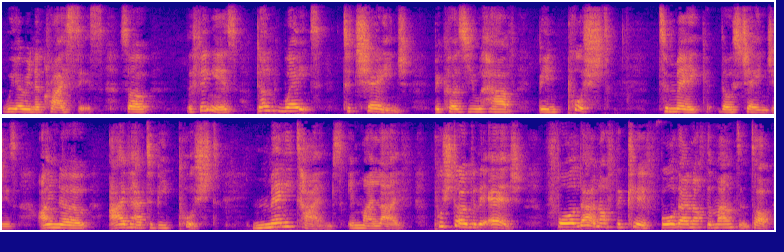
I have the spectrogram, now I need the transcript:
we are in a crisis. So the thing is, don't wait to change because you have been pushed to make those changes. I know I've had to be pushed many times in my life, pushed over the edge, fall down off the cliff, fall down off the mountaintop,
